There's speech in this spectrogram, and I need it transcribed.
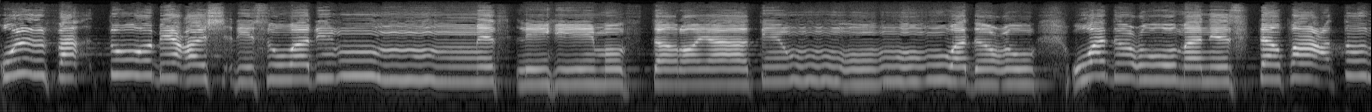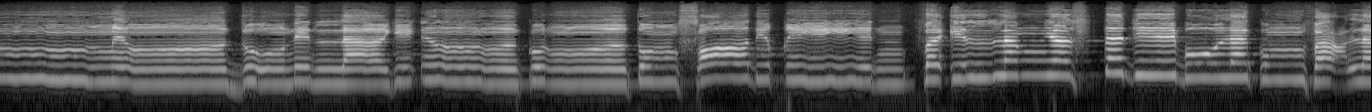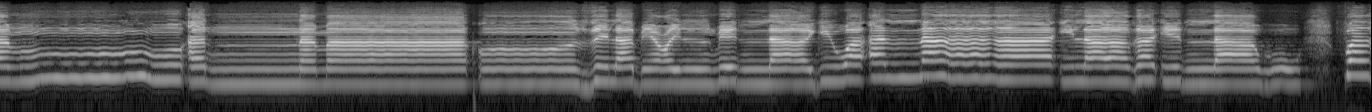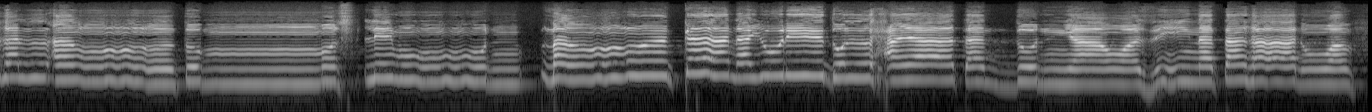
قل فأتوا بعشر سور مثله مفتريات وادعوا وادعوا من استطعتم من دون الله إن كنتم صادقين. فإن لم يستجيبوا لكم فاعلموا أنما أنزل بعلم الله وأن لا إله إلا هو فهل أنتم مسلمون؟ من كان يريد الحياة الدنيا وزينتها نوفي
